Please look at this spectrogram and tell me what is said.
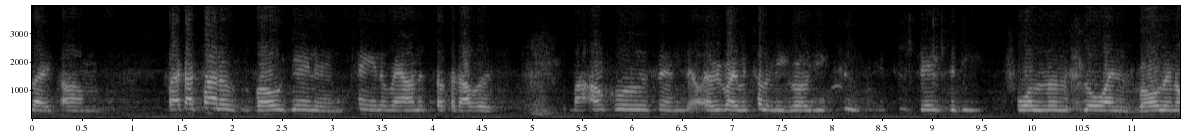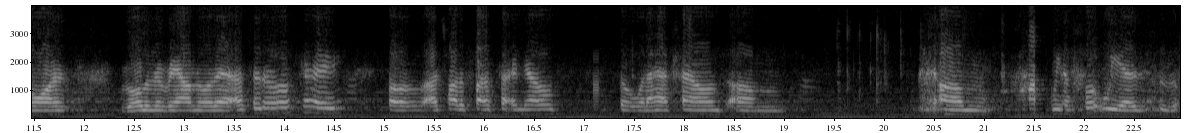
like um. So I got tired of voguing and playing around and stuff. That I was my uncles and everybody was telling me, "Girl, you too you too big to be falling on the floor and rolling on, rolling around all that." I said, oh, "Okay." So I tried to find something else. So what I had found um um Hotwear footwear, this was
